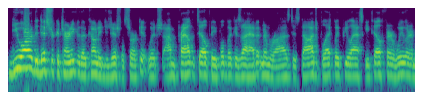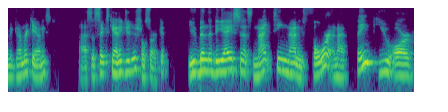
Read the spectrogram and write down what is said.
You are the district attorney for the Oconee Judicial Circuit, which I'm proud to tell people because I have it memorized is Dodge, Bleckley, Pulaski, Telfair, Wheeler, and Montgomery counties. Uh, it's a six county judicial circuit. You've been the DA since 1994, and I think you are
